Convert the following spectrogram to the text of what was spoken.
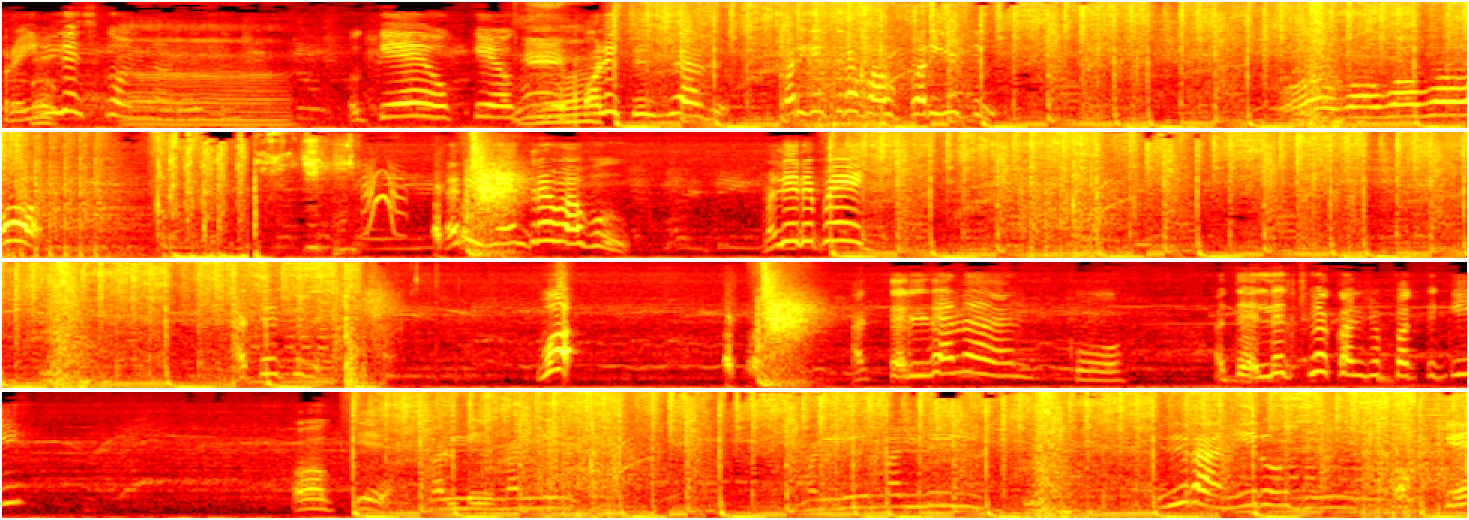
బ్రెయిన్లెస్గా ఉన్నాడు. ఓకే ఓకే ఓకే. పోలీస్ చూసాడు పరిగెత్తురా బాబు పరిగెత్తు. ఓ ఓ ఓ ఓ. అరే ఏంద్రా బాబు? మళ్ళీ రిపీట్ అటు ఓ. అటు వెళ్ళానా అనుకో. అటు వెళ్ళొచ్చుగా కొంచెం పక్కకి. ఓకే మళ్ళీ మళ్ళీ. ఇది రాని రోజు ఓకే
